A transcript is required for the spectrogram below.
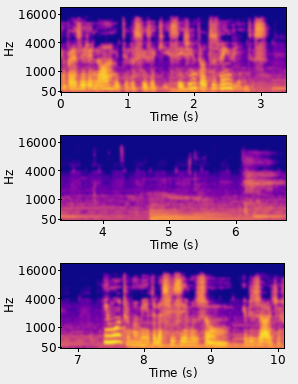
É um prazer enorme ter vocês aqui. Sejam todos bem-vindos. Em um outro momento, nós fizemos um episódio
